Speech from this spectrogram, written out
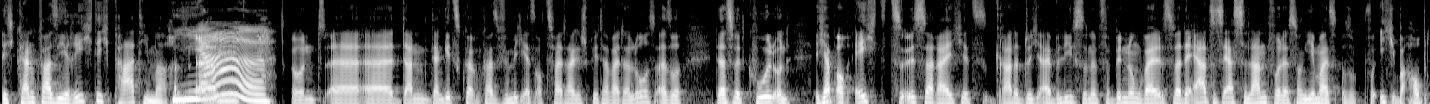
ich kann quasi richtig Party machen. Ja. Ähm, und äh, äh, dann, dann geht es quasi für mich erst auch zwei Tage später weiter los. Also das wird cool. Und ich habe auch echt zu Österreich jetzt gerade durch I Believe so eine Verbindung, weil es war der, das erste Land, wo der Song jemals, also wo ich überhaupt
